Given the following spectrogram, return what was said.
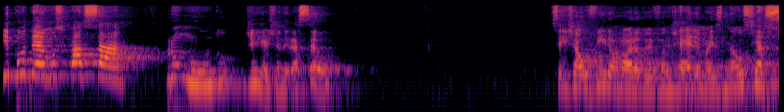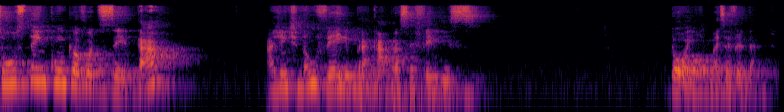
e podemos passar para um mundo de regeneração. Vocês já ouviram na hora do evangelho, mas não se assustem com o que eu vou dizer, tá? A gente não veio para cá para ser feliz. Dói, mas é verdade.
